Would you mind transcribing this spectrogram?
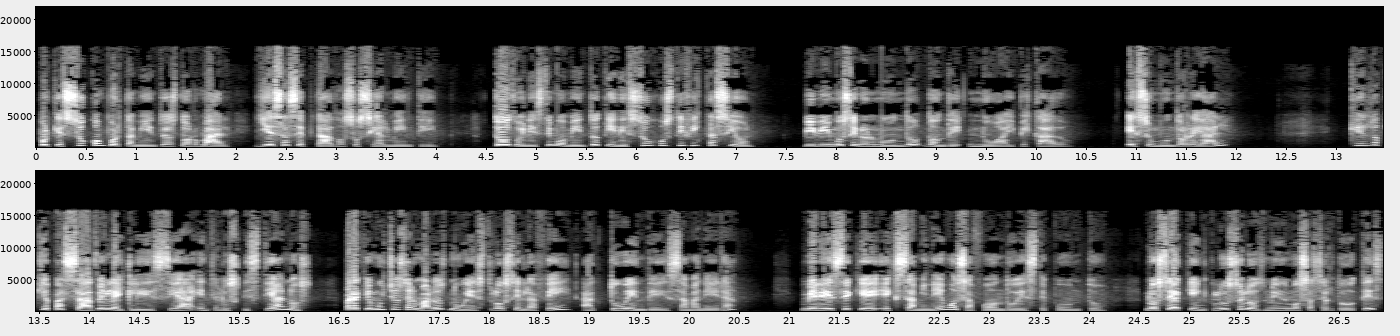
porque su comportamiento es normal y es aceptado socialmente. Todo en este momento tiene su justificación. Vivimos en un mundo donde no hay pecado. ¿Es un mundo real? ¿Qué es lo que ha pasado en la Iglesia entre los cristianos para que muchos hermanos nuestros en la fe actúen de esa manera? Merece que examinemos a fondo este punto. No sea que incluso los mismos sacerdotes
